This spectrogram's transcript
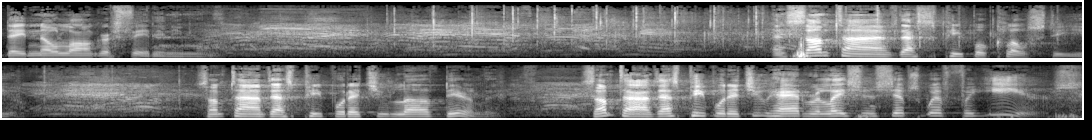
they no longer fit anymore. And sometimes that's people close to you. Sometimes that's people that you love dearly. Sometimes that's people that you had relationships with for years.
